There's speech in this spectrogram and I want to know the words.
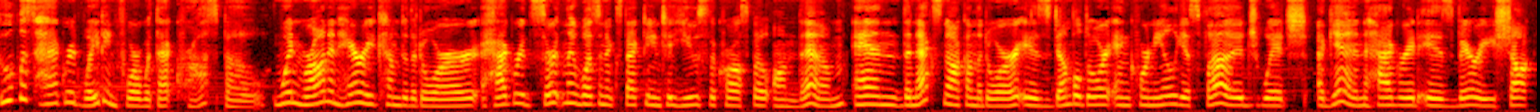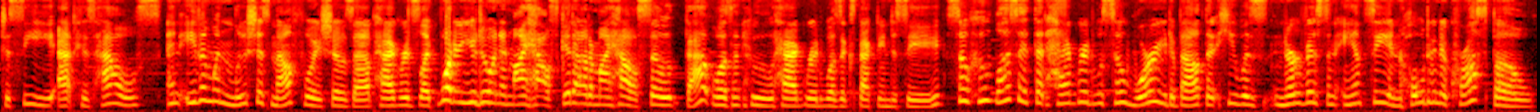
Who was Hagrid waiting for with that crossbow? When Ron and Harry come to the door, Hagrid certainly wasn't expecting to use the crossbow on them, and the next knock on the door is Dumbledore and Cornelius Fudge, which, again, Hagrid is very shocked to see at his house. And even when Lucius Malfoy shows up, Hagrid's like, What are you doing in my house? Get out of my house. So that wasn't who Hagrid was expecting to see. So who was it that Hagrid was so worried about that he was nervous and antsy and holding a crossbow?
